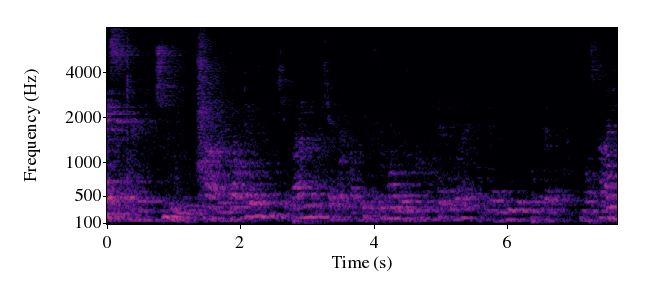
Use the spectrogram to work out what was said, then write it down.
essere vicini ai giochi olimpici, paralimpici e poi di questo modo di comunicazione poter dire, poter mostrare.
